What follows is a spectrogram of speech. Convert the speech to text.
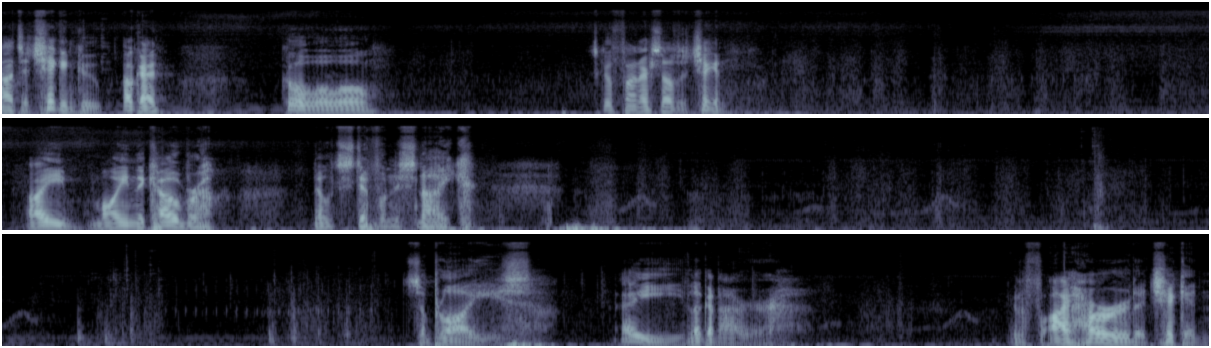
Oh, it's a chicken coop. Okay. Cool. Well, we'll... Let's go find ourselves a chicken. I mind the cobra. Don't step on the snake. Supplies. Hey, look at her. I heard a chicken.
